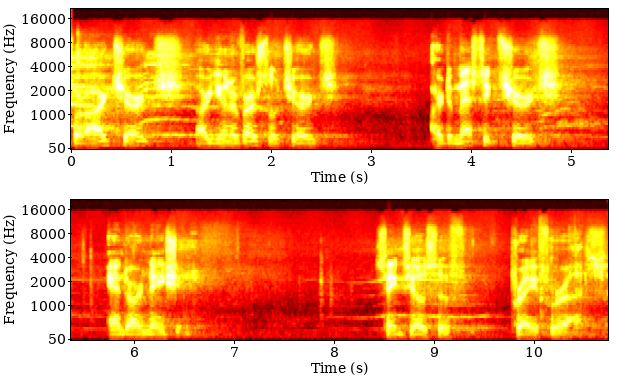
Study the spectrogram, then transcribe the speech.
for our church, our universal church, our domestic church, and our nation. St. Joseph, pray for us.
